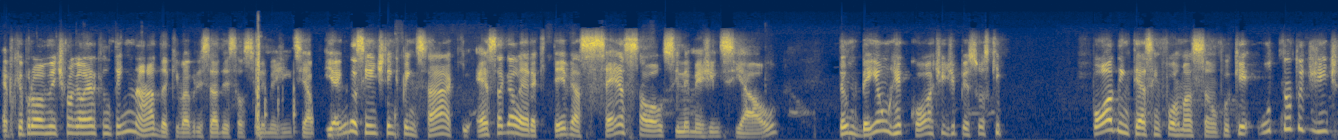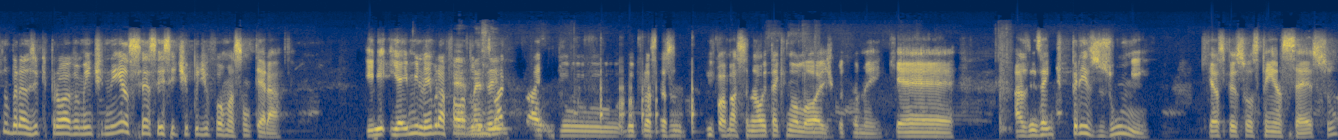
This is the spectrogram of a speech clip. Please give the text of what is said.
É porque provavelmente uma galera que não tem nada que vai precisar desse auxílio emergencial. E ainda assim a gente tem que pensar que essa galera que teve acesso ao auxílio emergencial também é um recorte de pessoas que podem ter essa informação, porque o tanto de gente no Brasil que provavelmente nem acesso a esse tipo de informação terá. E, e aí me lembra a fala é, do, aí... do, do processo informacional e tecnológico também, que é às vezes a gente presume que as pessoas têm acesso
